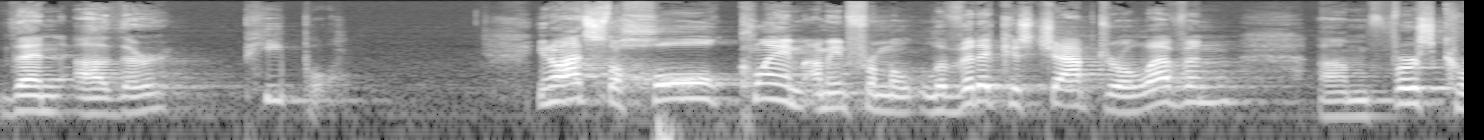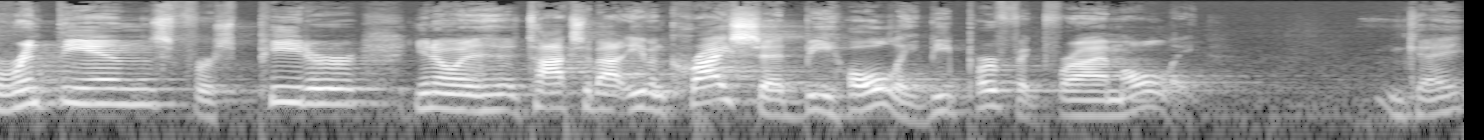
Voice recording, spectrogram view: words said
than other people. You know, that's the whole claim. I mean, from Leviticus chapter 11 um, 1 Corinthians, 1 Peter, you know, it talks about even Christ said, Be holy, be perfect, for I am holy. Okay?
